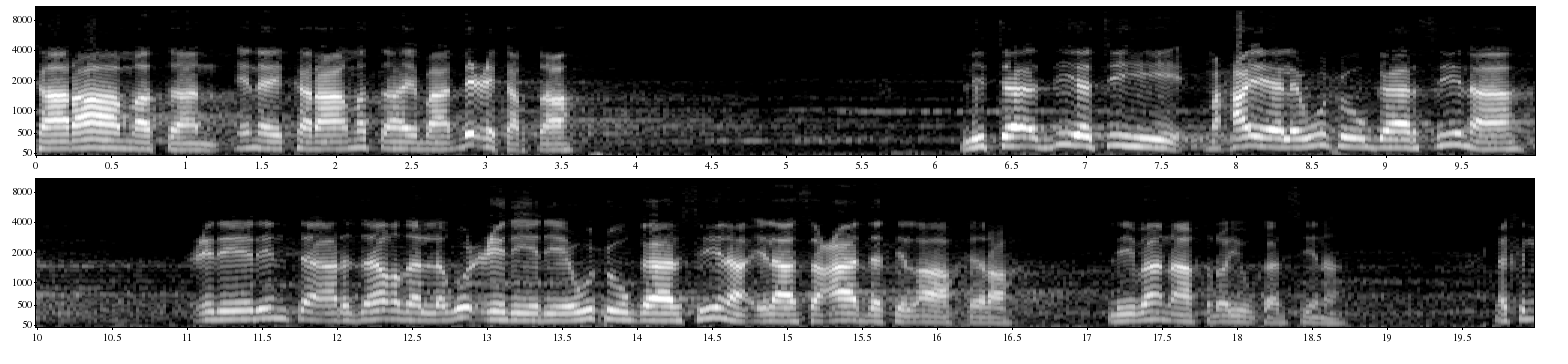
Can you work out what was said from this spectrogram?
karaamatan inay karaamo tahay baa dhici karta lita'diyatihi maxaa yeelay wuxuu gaarsiinaa cidhiidhinta arsaaqda lagu cidhiidhiyey wuxuu gaarsiinaa ilaa sacaadati alaakhira. Liibaan aakhiro ayuu gaarsiinaa. Laakiin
